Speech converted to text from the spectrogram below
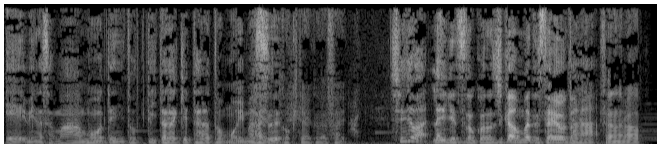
えー、皆様も手に取っていただけたらと思います、はい、ご期待ください、それでは来月のこの時間までさようなら。さようなら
